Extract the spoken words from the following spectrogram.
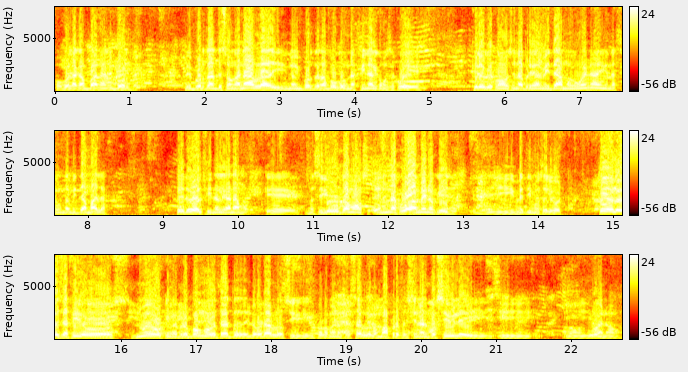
o con la campana, no importa. Lo importante son ganarla y no importa tampoco una final cómo se juegue. Creo que jugamos una primera mitad muy buena y una segunda mitad mala. Pero al final ganamos, que nos equivocamos en una jugada menos que ellos y metimos el gol. Todos los desafíos nuevos que me propongo trato de lograrlos y por lo menos hacerlo lo más profesional posible y, bueno,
